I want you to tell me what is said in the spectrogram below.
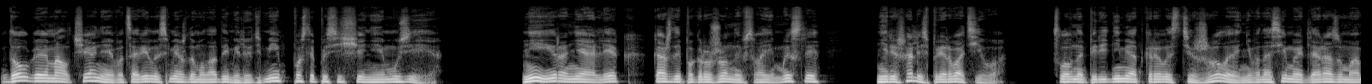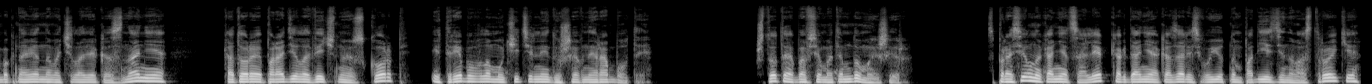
Долгое молчание воцарилось между молодыми людьми после посещения музея. Ни Ира, ни Олег, каждый погруженный в свои мысли, не решались прервать его. Словно перед ними открылось тяжелое, невыносимое для разума обыкновенного человека знание, которое породило вечную скорбь и требовало мучительной душевной работы. «Что ты обо всем этом думаешь, Ир?» — спросил, наконец, Олег, когда они оказались в уютном подъезде новостройки,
